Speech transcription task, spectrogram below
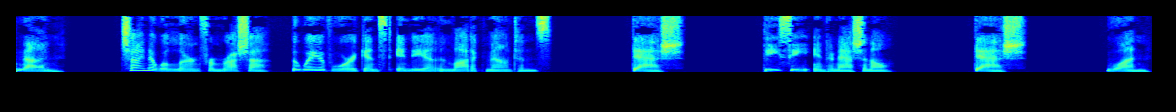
9. China will learn from Russia, the way of war against India in Ladakh Mountains. Dash. DC International. Dash. 1.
